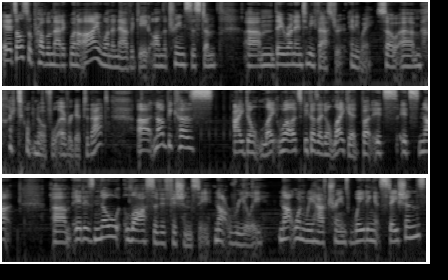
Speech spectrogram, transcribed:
and it's also problematic when i want to navigate on the train system um, they run into me faster anyway so um, i don't know if we'll ever get to that uh, not because I don't like well it's because I don't like it but it's it's not um, it is no loss of efficiency not really. Not when we have trains waiting at stations.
